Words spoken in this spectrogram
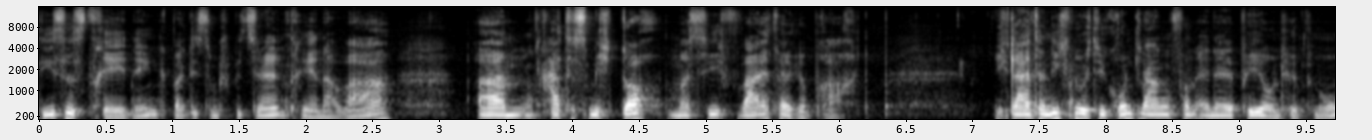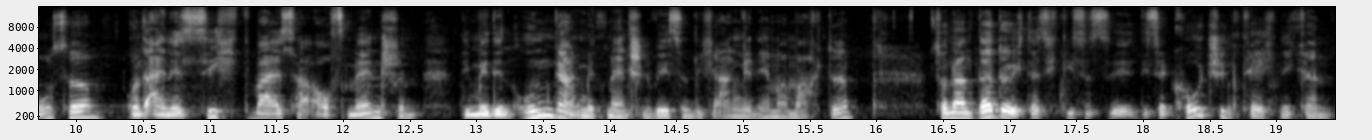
dieses Training bei diesem speziellen Trainer war, ähm, hat es mich doch massiv weitergebracht. Ich leite nicht nur die Grundlagen von NLP und Hypnose und eine Sichtweise auf Menschen, die mir den Umgang mit Menschen wesentlich angenehmer machte, sondern dadurch, dass ich dieses, äh, diese Coaching-Techniken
